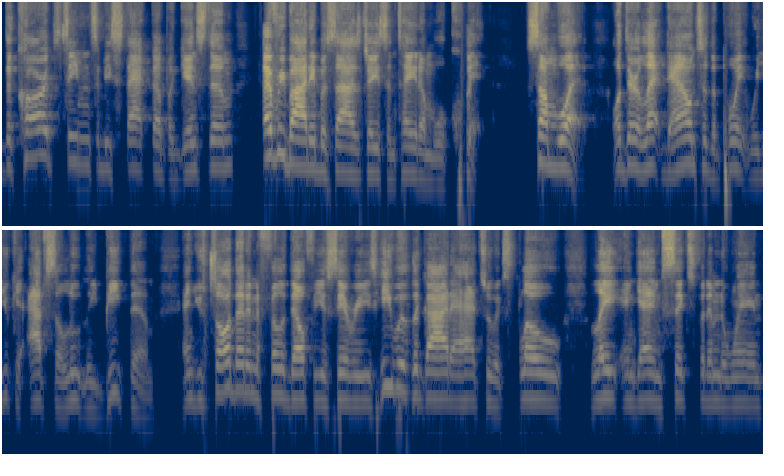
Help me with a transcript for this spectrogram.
the cards seem to be stacked up against them. Everybody besides Jayson Tatum will quit somewhat, or they're let down to the point where you can absolutely beat them. And you saw that in the Philadelphia series. He was the guy that had to explode late in game six for them to win.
